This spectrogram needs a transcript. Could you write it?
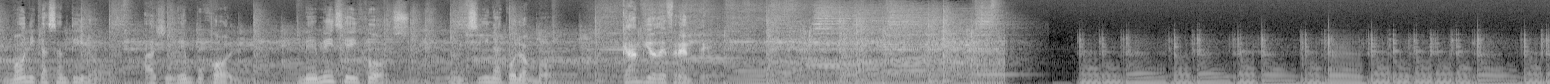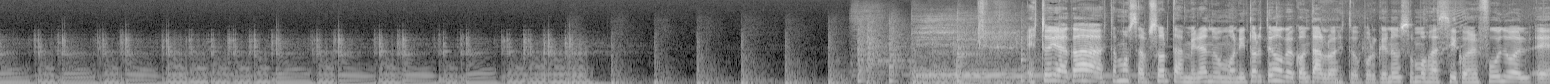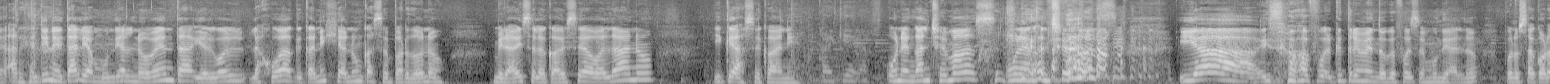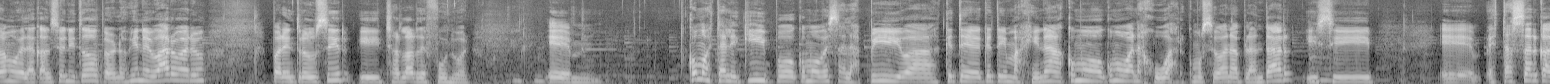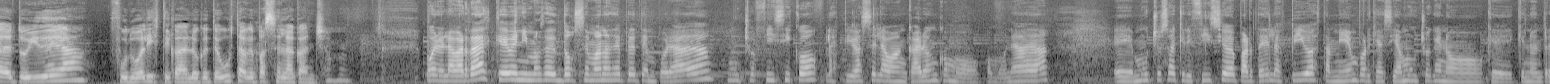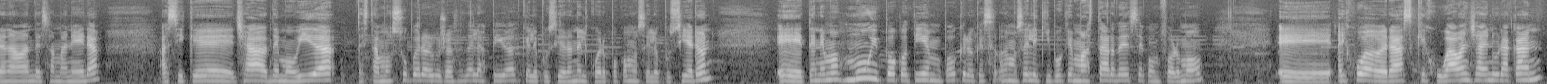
Mónica Santino, Ayelén Pujol, Nemesia Hijos, Luisina Colombo. Cambio de frente. Estoy acá, estamos absortas mirando un monitor. Tengo que contarlo esto, porque no somos así con el fútbol. Eh, Argentina-Italia, Mundial 90, y el gol, la jugada que Canigia nunca se perdonó. Mira, ahí se la cabecea a Valdano. ¿Y qué hace Cani? Cualquiera. Un enganche más, un enganche más. Y ya, y se va fuera. Qué tremendo que fue ese mundial, ¿no? Pues nos acordamos de la canción y todo, pero nos viene bárbaro para introducir y charlar de fútbol. Eh, ¿Cómo está el equipo? ¿Cómo ves a las pibas? ¿Qué te, qué te imaginás? ¿Cómo, ¿Cómo van a jugar? ¿Cómo se van a plantar? Y si eh, estás cerca de tu idea futbolística, de lo que te gusta que pase en la cancha. Bueno, la verdad es que venimos de dos semanas de pretemporada, mucho físico, las pibas se la bancaron como, como nada. Eh, mucho sacrificio de parte de las pibas también porque hacía mucho que no, que, que no entrenaban de esa manera. Así que ya de movida estamos súper orgullosas de las pibas que le pusieron el cuerpo como se lo pusieron. Eh, tenemos muy poco tiempo, creo que somos el equipo que más tarde se conformó. Eh, hay jugadoras que jugaban ya en Huracán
